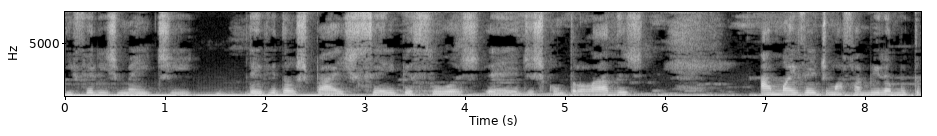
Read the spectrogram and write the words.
infelizmente, devido aos pais serem pessoas é, descontroladas. A mãe veio de uma família muito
